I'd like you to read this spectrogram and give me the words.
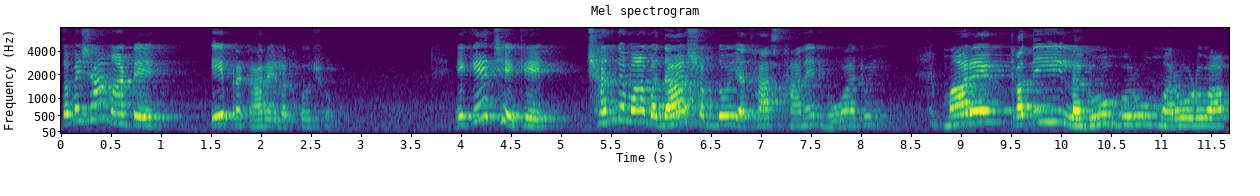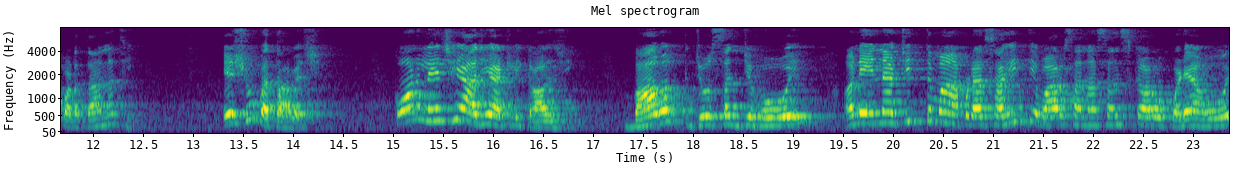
તમે શા માટે એ પ્રકારે લખો છો. એ કહે છે કે છંદમાં બધા શબ્દો યથાસ્થાને જ હોવા જોઈએ. મારે કદી લઘુ ગુરુ મરોડવા પડતા નથી. એ શું બતાવે છે? કોણ લે છે આજે આટલી કાળજી? ભાવક જો સજ્જ હોય અને એના ચિત્તમાં આપણા સાહિત્ય વારસાના સંસ્કારો પડ્યા હોય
